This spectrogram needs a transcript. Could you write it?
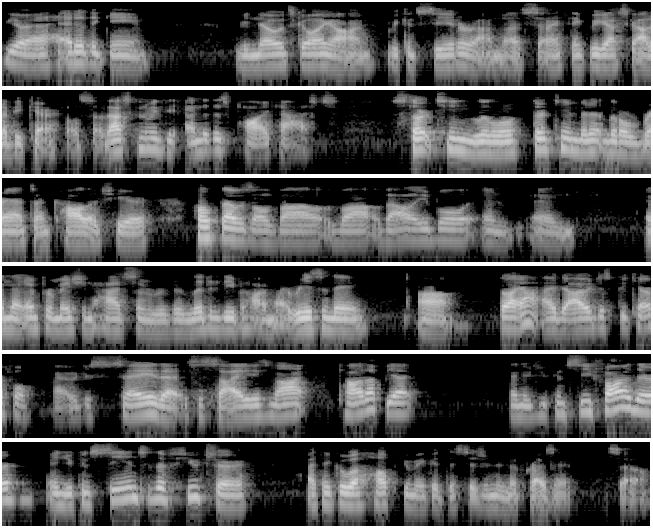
We are ahead of the game. We know what's going on. We can see it around us, and I think we just got to be careful. So that's going to be the end of this podcast. 13 little, 13 minute little rant on college here. Hope that was all val- val- valuable and and and that information had some validity behind my reasoning. Um, but yeah, I, I would just be careful. I would just say that society is not caught up yet. And if you can see farther and you can see into the future, I think it will help you make a decision in the present. So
